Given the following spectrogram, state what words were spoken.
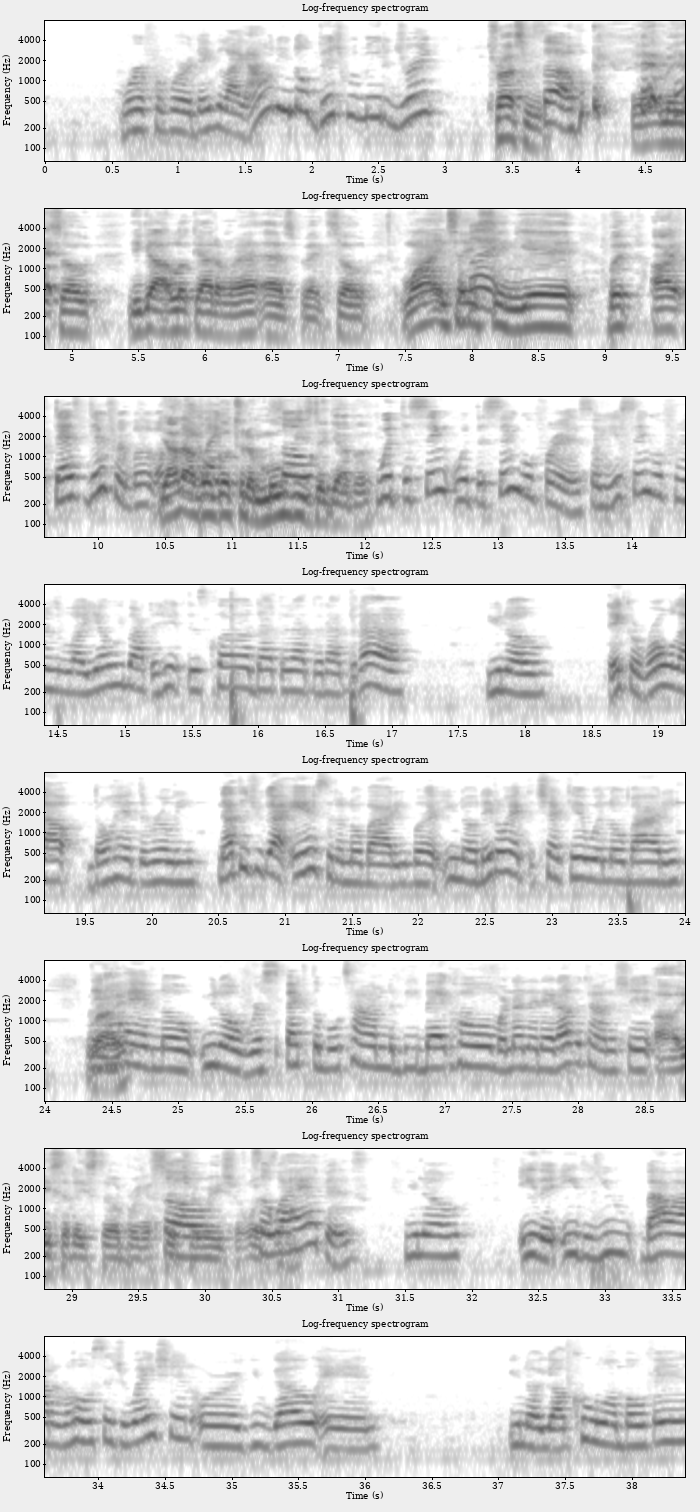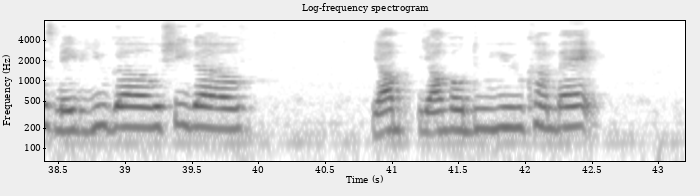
word for word they be like, I don't need no bitch with me to drink. Trust me. So yeah, I mean, so you gotta look at it on that aspect. So wine tasting, yeah, but all right, that's different. But I'm y'all not gonna go to the movies so, together. with the sing with the single friends. So your single friends were like, "Yo, we about to hit this club." Da da da da da da. da. You know, they could roll out. Don't have to really. Not that you got answer to nobody, but you know they don't have to check in with nobody. They don't have no you know respectable time to be back home or none of that other kind of shit. Uh, he said they still bring a so situation with so what happens? You know, either either you bow out of the whole situation or you go and you know y'all cool on both ends. Maybe you go, she go, y'all y'all go do you, come back,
